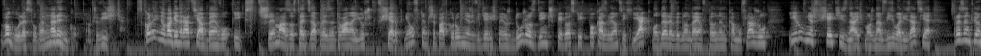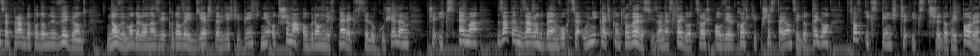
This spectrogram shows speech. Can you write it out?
w ogóle SUV-em na rynku, oczywiście. Z kolei nowa generacja BMW X3 ma zostać zaprezentowana już w sierpniu. W tym przypadku również widzieliśmy już dużo zdjęć szpiegowskich pokazujących jak modele wyglądają w pełnym kamuflażu i również w sieci znaleźć można wizualizacje prezentujące prawdopodobny wygląd. Nowy model o nazwie kodowej G45 nie otrzyma ogromnych nerek w stylu Q7 czy XM, zatem zarząd BMW chce unikać kontrowersji. Zamiast tego coś o wielkości przystającej do tego, co w X5 czy X3 do tej pory.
